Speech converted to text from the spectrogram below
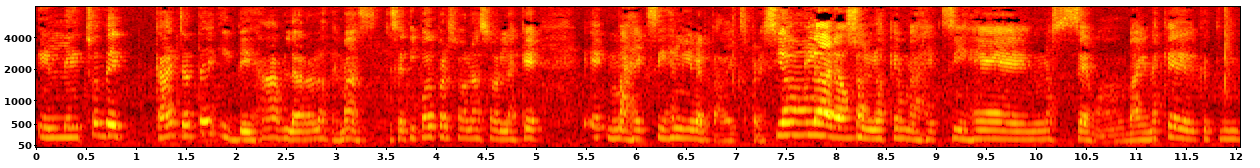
el hecho de cállate y deja hablar a los demás. Ese tipo de personas son las que eh, más exigen libertad de expresión. Claro. Son los que más exigen, no sé, bueno, vainas que, que tú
